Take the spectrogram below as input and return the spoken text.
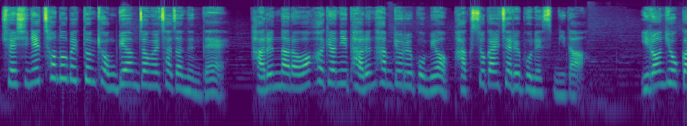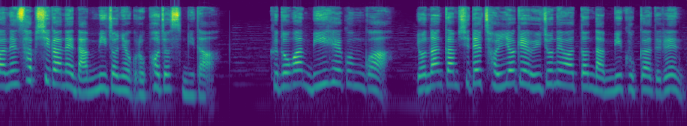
최신의 1500톤 경비 함정을 찾았는데 다른 나라와 확연히 다른 함교를 보며 박수갈채를 보냈습니다. 이런 효과는 삽시간에 남미 전역으로 퍼졌습니다. 그동안 미 해군과 연안 감 시대 전력에 의존해왔던 남미 국가들은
